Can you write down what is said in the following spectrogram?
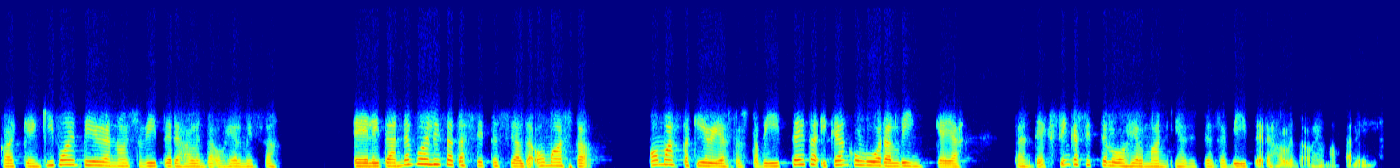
kaikkein kivoin piirre noissa viitteiden hallintaohjelmissa. Eli tänne voi lisätä sitten sieltä omasta omasta kirjastosta viitteitä, ikään kuin luoda linkkejä tämän tekstin käsittelyohjelman ja sitten sen viitteiden hallintaohjelman välillä.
